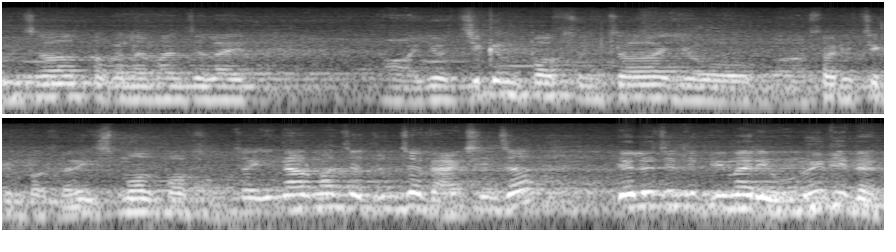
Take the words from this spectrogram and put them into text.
हुन्छ तपाईँलाई मान्छेलाई यो चिकन पक्स हुन्छ यो सरी चिकन पक्स अरे स्मल पक्स हुन्छ। यिनीहरूमा चाहिँ जुन चाहिँ भ्याक्सिन छ त्यसले चाहिँ त्यो बिमारी हुनै दिँदैन।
